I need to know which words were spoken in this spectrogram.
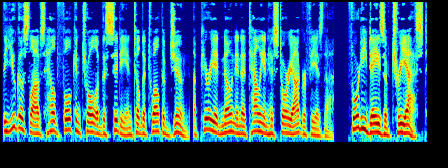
The Yugoslavs held full control of the city until 12 June, a period known in Italian historiography as the Forty Days of Trieste.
